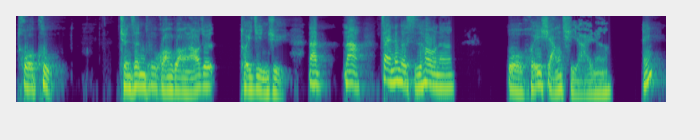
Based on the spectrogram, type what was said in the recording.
脱裤，全身脱光光，然后就推进去。那那在那个时候呢，我回想起来呢，诶，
